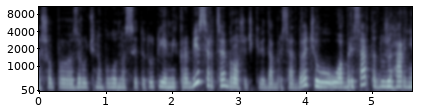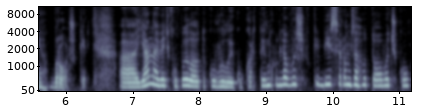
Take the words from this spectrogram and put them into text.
щоб зручно було носити. Тут є мікробісер, це брошечки від Абрісарта. До речі, у- Абрісарта дуже гарні брошки. Я навіть купила таку велику картинку для вишивки бісером, заготовочку.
